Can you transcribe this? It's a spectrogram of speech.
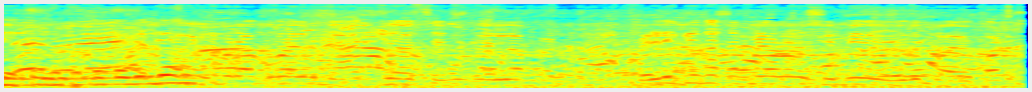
ಕೆತ್ತೂರು ತಂಡದಿಂದ ಬೆಳಿಗ್ಗಿಂದ ಸಮಯ ಅವರು ಸಿಮ್ಮಿ ಇದು quarter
